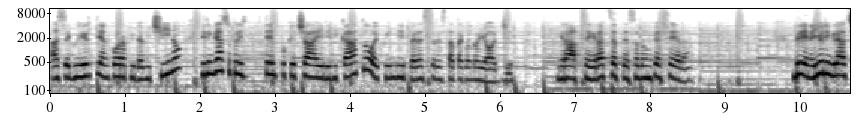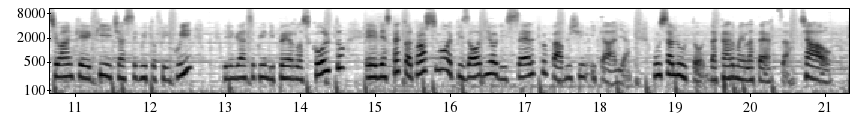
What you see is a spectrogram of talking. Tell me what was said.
a seguirti ancora più da vicino. Ti ringrazio per il tempo che ci hai dedicato e quindi per essere stata con noi oggi. Grazie, grazie a te, è stato un piacere. Bene, io ringrazio anche chi ci ha seguito fin qui vi ringrazio quindi per l'ascolto e vi aspetto al prossimo episodio di Self Publishing Italia. Un saluto da Carmen La Terza. Ciao!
